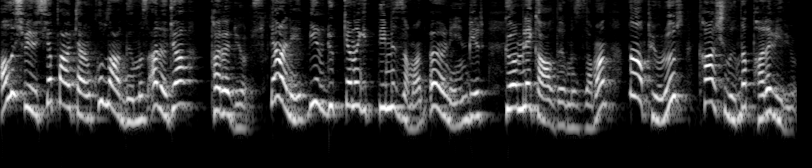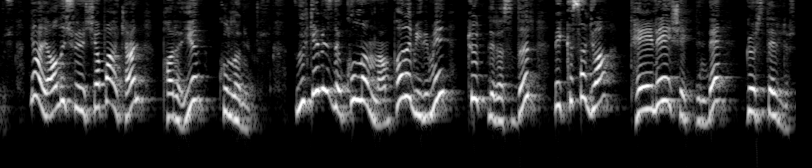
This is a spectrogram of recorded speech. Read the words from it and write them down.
Alışveriş yaparken kullandığımız araca para diyoruz. Yani bir dükkana gittiğimiz zaman örneğin bir gömlek aldığımız zaman ne yapıyoruz? Karşılığında para veriyoruz. Yani alışveriş yaparken parayı kullanıyoruz. Ülkemizde kullanılan para birimi Türk lirasıdır ve kısaca TL şeklinde gösterilir.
